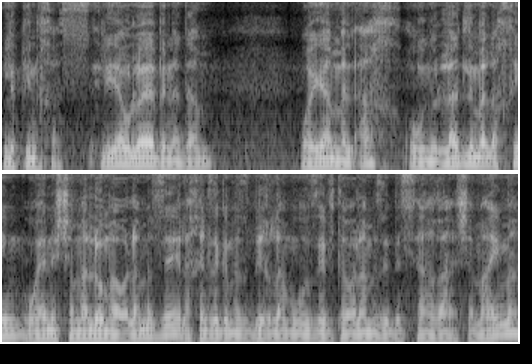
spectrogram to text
לפנחס. אליהו לא היה בן אדם, הוא היה מלאך, או הוא נולד למלאכים, הוא היה נשמה לא מהעולם הזה, לכן זה גם מסביר למה הוא עוזב את העולם הזה בסערה השמיימה.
